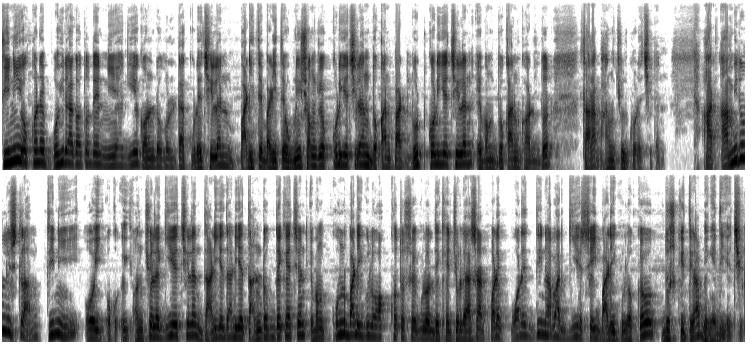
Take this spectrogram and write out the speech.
তিনি ওখানে বহিরাগতদের নিয়ে গিয়ে গণ্ডগোলটা করেছিলেন, বাড়িতে বাড়িতে অগ্নিসংযোগ করিয়েছিলেন, দোকানপাট লুট করিয়েছিলেন এবং দোকান ঘরদোর তারা ভাঙচুর করেছিলেন। আর আমিরুল ইসলাম, তিনি ওই ওই অঞ্চলে গিয়েছিলেন, দাঁড়িয়ে দাঁড়িয়ে তাণ্ডব দেখেছেন এবং কোন বাড়িগুলো অক্ষত সেগুলো দেখে চলে আসার পরে পরের দিন আবার গিয়ে সেই বাড়িগুলোকেও দুষ্কৃতীরা ভেঙে দিয়েছিল।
